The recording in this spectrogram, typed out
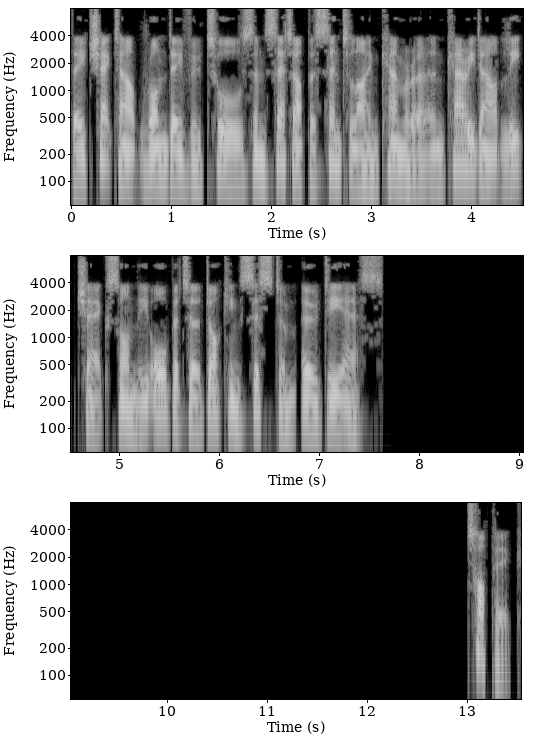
They checked out rendezvous tools and set up a centerline camera and carried out leak checks on the Orbiter Docking System ODS. Topic:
